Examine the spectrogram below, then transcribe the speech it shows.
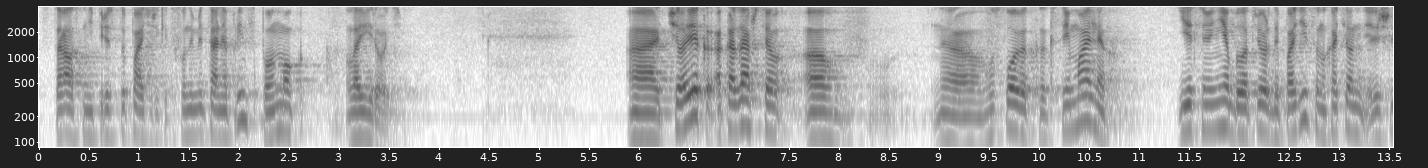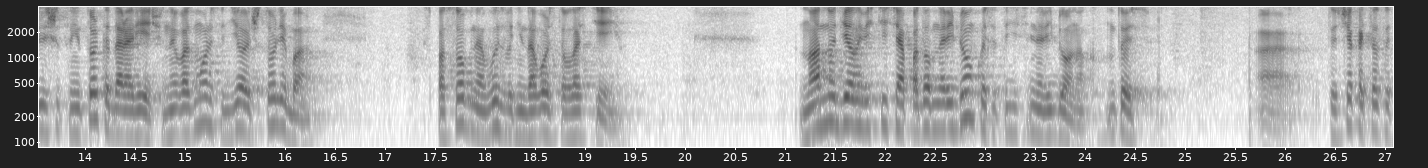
старался не переступать через какие-то фундаментальные принципы, он мог лавировать. А, человек, оказавшийся а, а, в условиях экстремальных, если у него не было твердой позиции, он хотел лишиться не только дара речи, но и возможности делать что-либо, способное вызвать недовольство властей – но одно дело вести себя подобно ребенку, если ты действительно ребенок. Ну, то есть, то есть человек хотел стать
